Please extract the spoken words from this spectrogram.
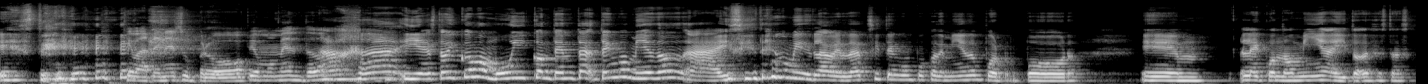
Este. Que va a tener su propio momento. Ajá, y estoy como muy contenta. Tengo miedo. Ay, sí, tengo miedo. La verdad, sí tengo un poco de miedo por, por em, la economía y todas estas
